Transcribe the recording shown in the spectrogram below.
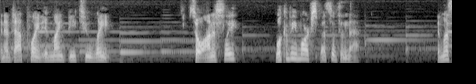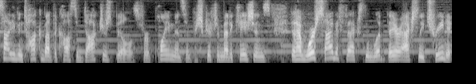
And at that point, it might be too late. So honestly, what could be more expensive than that? And let's not even talk about the cost of doctor's bills for appointments and prescription medications that have worse side effects than what they are actually treating.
